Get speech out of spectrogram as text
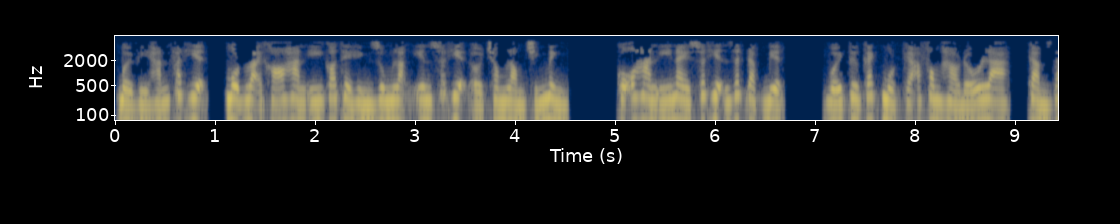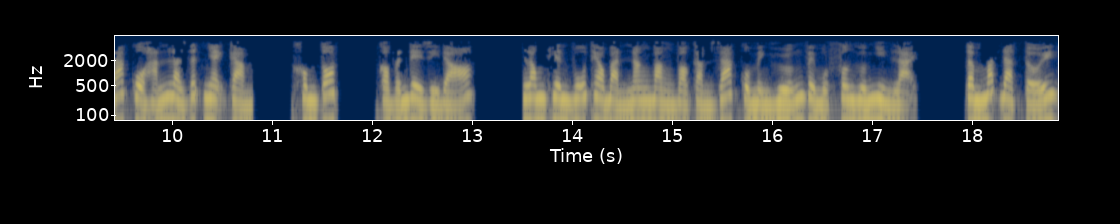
bởi vì hắn phát hiện, một loại khó hàn ý có thể hình dung lặng yên xuất hiện ở trong lòng chính mình. Cỗ hàn ý này xuất hiện rất đặc biệt. Với tư cách một gã phong hào đấu la, cảm giác của hắn là rất nhạy cảm. Không tốt, có vấn đề gì đó. Long Thiên Vũ theo bản năng bằng vào cảm giác của mình hướng về một phương hướng nhìn lại. Tầm mắt đạt tới,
